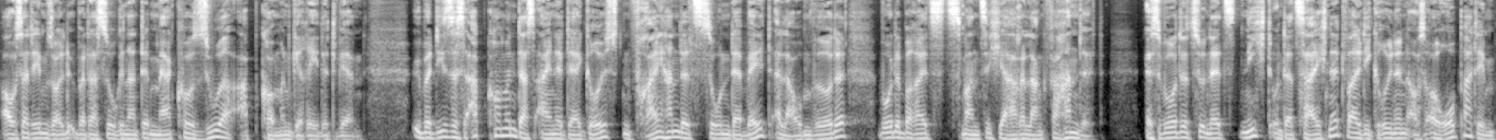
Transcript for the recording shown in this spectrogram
Außerdem soll über das sogenannte Mercosur-Abkommen geredet werden. Über dieses Abkommen, das eine der größten Freihandelszonen der Welt erlauben würde, wurde bereits 20 Jahre lang verhandelt. Es wurde zuletzt nicht unterzeichnet, weil die Grünen aus Europa dem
